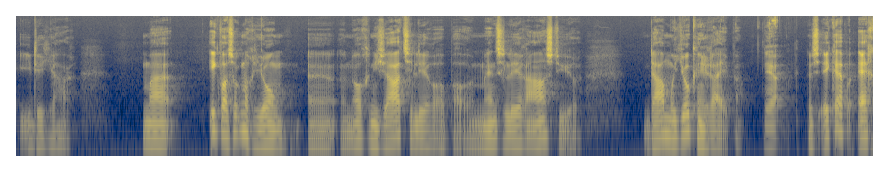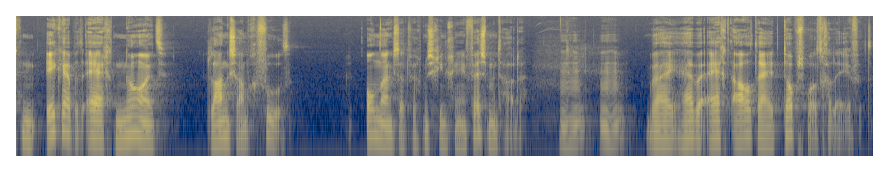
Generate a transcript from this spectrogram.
ieder jaar. Maar ik was ook nog jong. Eh, een organisatie leren opbouwen, mensen leren aansturen. Daar moet je ook in rijpen. Ja. Dus ik heb, echt, ik heb het echt nooit langzaam gevoeld. Ondanks dat we misschien geen investment hadden. Mhm, mhm. Wij hebben echt altijd topsport geleverd,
